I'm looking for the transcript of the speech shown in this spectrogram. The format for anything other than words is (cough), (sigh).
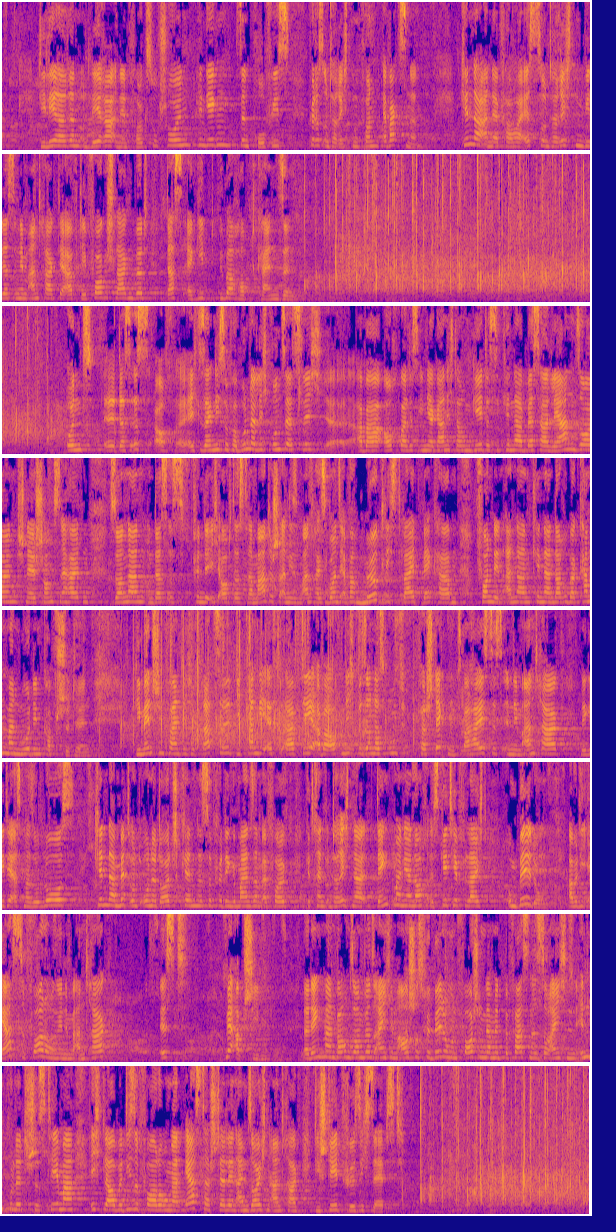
Die Lehrerinnen und Lehrer an den Volkshochschulen hingegen sind Profis für das Unterrichten von Erwachsenen. Kinder an der VHS zu unterrichten, wie das in dem Antrag der AfD vorgeschlagen wird, das ergibt überhaupt keinen Sinn. Und äh, das ist auch äh, ehrlich gesagt nicht so verwunderlich grundsätzlich, äh, aber auch, weil es Ihnen ja gar nicht darum geht, dass die Kinder besser lernen sollen, schnell Chancen erhalten, sondern, und das ist, finde ich, auch das Dramatische an diesem Antrag, Sie wollen sie einfach möglichst weit weg haben von den anderen Kindern. Darüber kann man nur den Kopf schütteln. Die menschenfeindliche Fratze, die kann die AfD aber auch nicht besonders gut verstecken. Zwar heißt es in dem Antrag, der geht ja erstmal so los, Kinder mit und ohne Deutschkenntnisse für den gemeinsamen Erfolg getrennt unterrichten. Da denkt man ja noch, es geht hier vielleicht um Bildung. Aber die erste Forderung in dem Antrag ist mehr abschieben. Da denkt man, warum sollen wir uns eigentlich im Ausschuss für Bildung und Forschung damit befassen? Das ist doch eigentlich ein innenpolitisches Thema. Ich glaube, diese Forderung an erster Stelle in einem solchen Antrag, die steht für sich selbst.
